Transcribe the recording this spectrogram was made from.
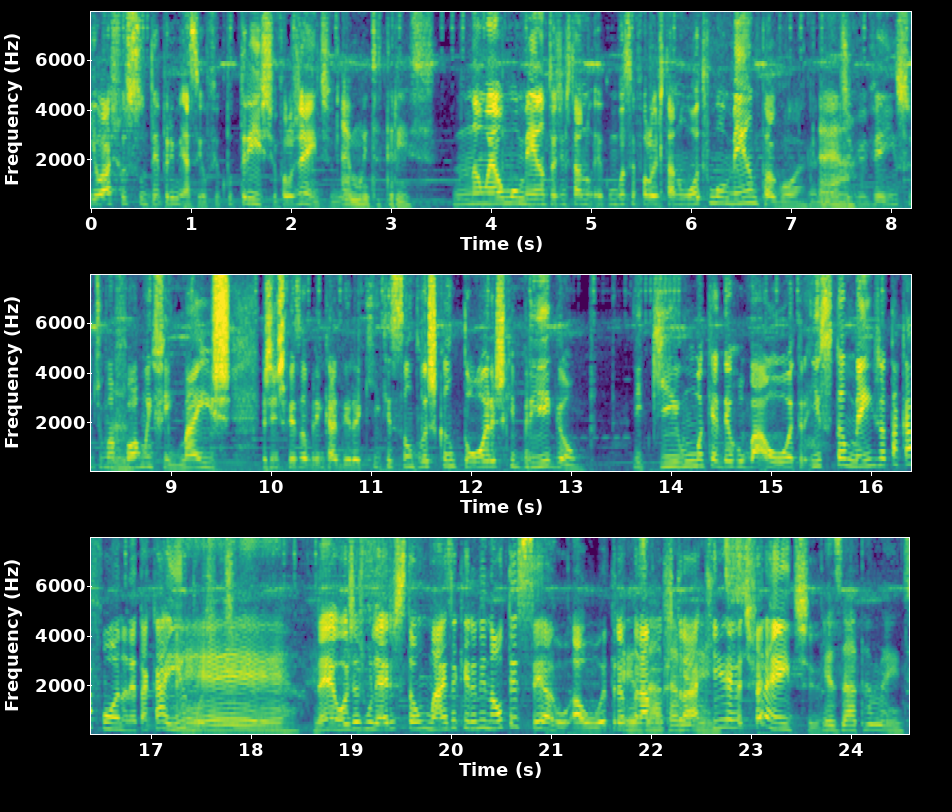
e eu acho isso deprimente. Assim, eu fico triste. Eu falo, gente, não, É muito triste. Não é o momento, a gente está, como você falou, a gente está num outro momento agora, né? É. De viver isso de uma forma, enfim. Mas a gente fez uma brincadeira aqui que são duas cantoras que brigam. E que uma quer derrubar a outra. Isso também já tá cafona, né? Tá caído hoje em dia. É. Né? Hoje as mulheres estão mais a querendo enaltecer a, outra para mostrar que é diferente. Exatamente.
